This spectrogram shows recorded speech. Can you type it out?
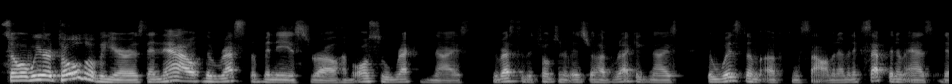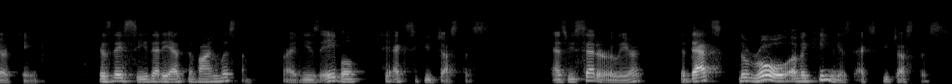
So what we are told over here is that now the rest of Bnei Israel have also recognized, the rest of the children of Israel have recognized the wisdom of King Solomon and accepted him as their king because they see that he has divine wisdom, right? He is able to execute justice. As we said earlier, that that's the role of a king is to execute justice.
